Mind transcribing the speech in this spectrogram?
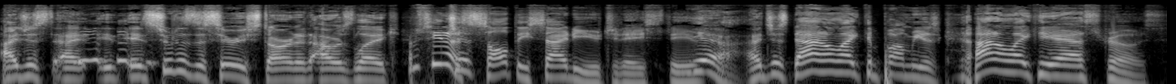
I just, I, it, as soon as the series started, I was like, I'm seeing a salty side of you today, Steve. yeah. I just, I don't like the bum music. I don't like the Astros.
